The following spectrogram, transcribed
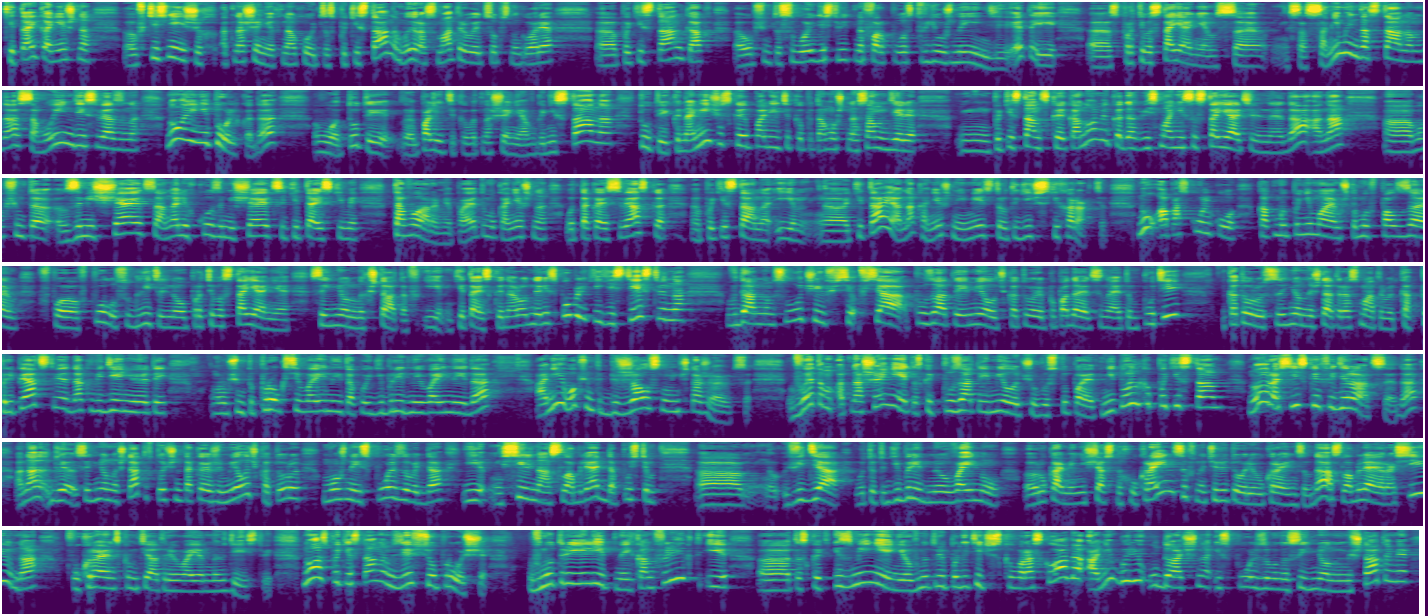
Китай, конечно, в теснейших отношениях находится с Пакистаном и рассматривает, собственно говоря, э, Пакистан как, э, в общем-то, свой действительно форпост в Южной Индии. Это и э, с противостоянием с, со самим Индостаном, да, с самой Индией связано, но и не только. Да. Вот. Тут и политика в отношении Афганистана, тут и экономическая политика, потому что на самом деле пакистанская экономика да, весьма несостоятельная, да, она в общем-то, замещается, она легко замещается китайскими товарами. Поэтому, конечно, вот такая связка э, Пакистана и э, Китая, она, конечно, имеет стратегический характер. Ну, а поскольку, как мы понимаем, что мы вползаем в, в полосу длительного противостояния Соединенных Штатов и Китайской Народной Республики, естественно, в данном случае все, вся пузатая мелочь, которая попадается на этом пути, которую Соединенные Штаты рассматривают как препятствие да, к ведению этой, в общем-то, прокси-войны, такой гибридной войны, да, они, в общем-то, безжалостно уничтожаются. В этом отношении, так сказать, пузатой мелочью выступает не только Пакистан, но и Российская Федерация. Да? Она для Соединенных Штатов точно такая же мелочь, которую можно использовать да, и сильно ослаблять, допустим, э, ведя вот эту гибридную войну руками несчастных украинцев на территории украинцев, да, ослабляя Россию на Украинском театре военных действий. Ну а с Пакистаном здесь все проще внутриэлитный конфликт и, э, так сказать, изменения внутриполитического расклада, они были удачно использованы Соединенными Штатами,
